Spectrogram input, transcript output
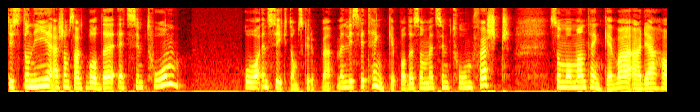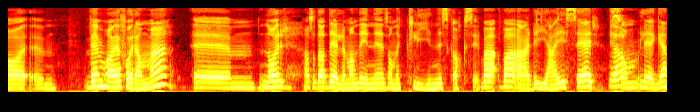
dystoni er som sagt både et symptom og en sykdomsgruppe. Men hvis vi tenker på det som et symptom først, så må man tenke hva er det jeg har um, Hvem har jeg foran meg? Um, når Altså da deler man det inn i sånne kliniske akser. Hva, hva er det jeg ser ja. som lege?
